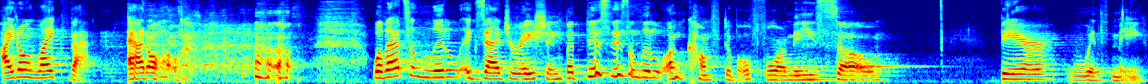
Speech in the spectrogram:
I don't like that at all. Well, that's a little exaggeration, but this is a little uncomfortable for me, so bear with me.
